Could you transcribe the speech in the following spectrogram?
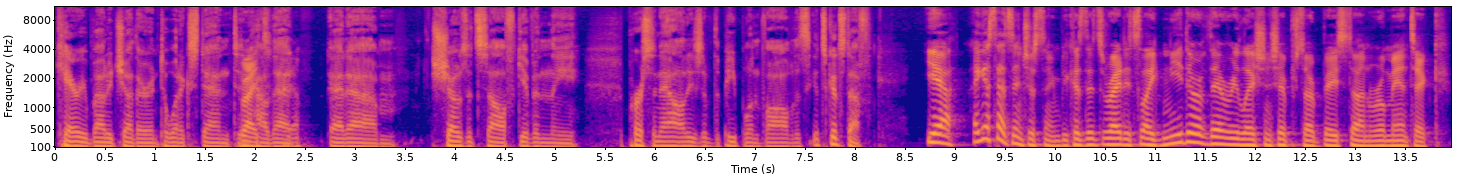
care about each other and to what extent and Right, how that yeah. that um shows itself given the personalities of the people involved. It's it's good stuff. Yeah, I guess that's interesting because it's right. It's like neither of their relationships are based on romantic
